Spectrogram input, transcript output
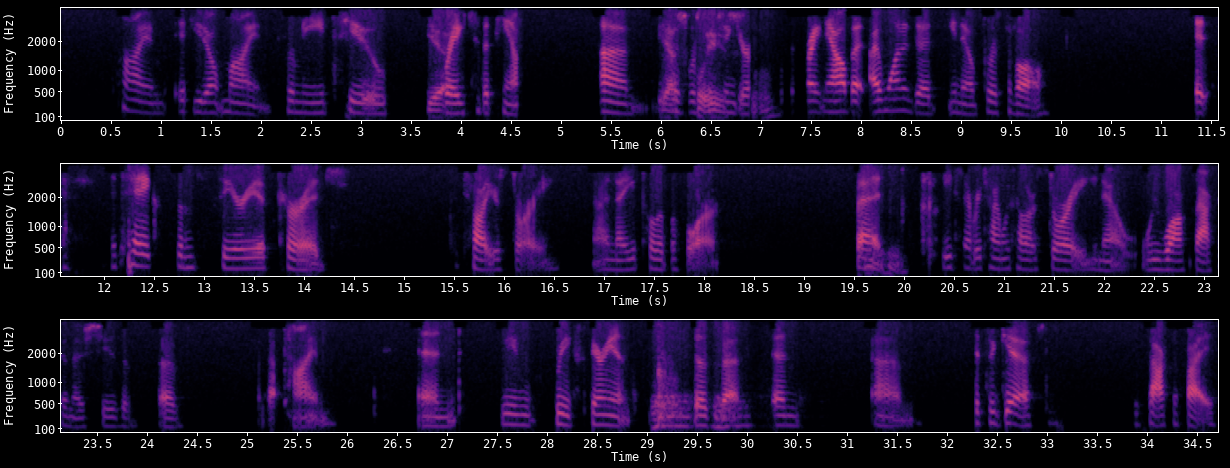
time, if you don't mind, for me to yeah. break to the panel um, yes, we're please. switching gears Mm-hmm. right now. But I wanted to, you know, first of all, it it takes some serious courage to tell your story. I know you told it before, but mm-hmm. each and every time we tell our story, you know, we walk back in those shoes of, of, of that time, and we re-experience those events, and um, it's a gift to sacrifice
